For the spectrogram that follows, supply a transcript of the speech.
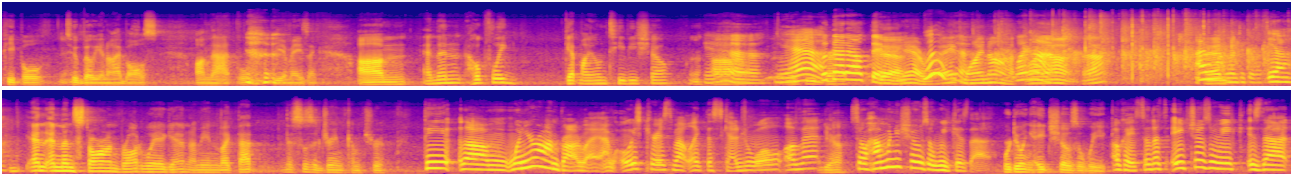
people, two billion eyeballs on that will be amazing. Um, and then hopefully get my own TV show. Yeah. Yeah. Put that out there. Yeah. Yeah, right? Why not? Why Why not? not? Huh? I You would- want to go? yeah. And, and then star on Broadway again. I mean, like that, this is a dream come true. The um, when you're on Broadway, I'm always curious about like the schedule of it. Yeah. So how many shows a week is that? We're doing eight shows a week. Okay, so that's eight shows a week. Is that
